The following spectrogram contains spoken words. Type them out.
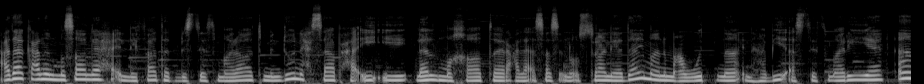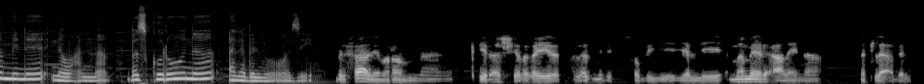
عداك عن المصالح اللي فاتت باستثمارات من دون حساب حقيقي للمخاطر على أساس إنه أستراليا دايما معودتنا إنها بيئة استثمارية آمنة نوعا ما. بس كورونا قلب الموازين. بالفعل يا مرام كثير أشياء تغيرت الأزمة الاقتصادية يلي ما مارق علينا مثل قبل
